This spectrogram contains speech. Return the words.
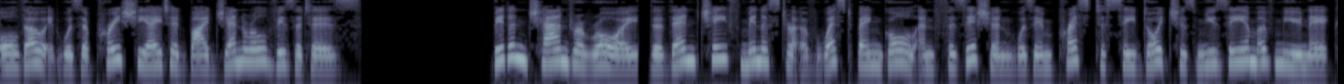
although it was appreciated by general visitors. Bidhan Chandra Roy, the then Chief Minister of West Bengal and physician was impressed to see Deutsches Museum of Munich.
